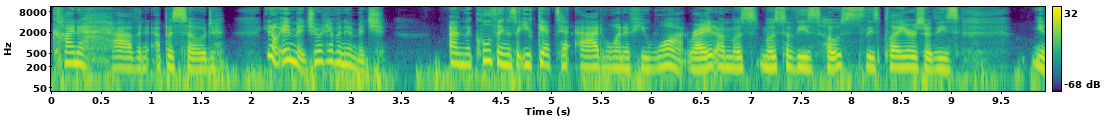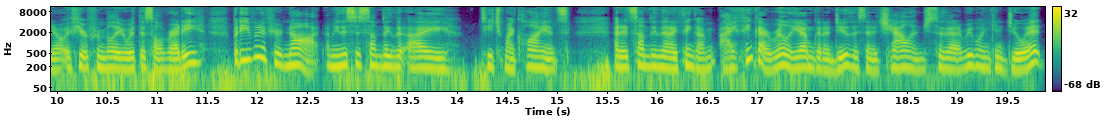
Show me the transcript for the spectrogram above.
kind of have an episode, you know, image. You already have an image. And the cool thing is that you get to add one if you want, right? On most most of these hosts, these players, or these, you know, if you're familiar with this already. But even if you're not, I mean, this is something that I teach my clients, and it's something that I think I'm. I think I really am going to do this in a challenge so that everyone can do it.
